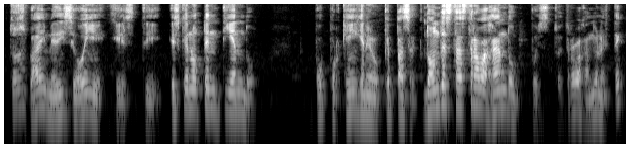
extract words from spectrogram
Entonces va y me dice, oye, este, es que no te entiendo. ¿Por, qué, ingeniero? ¿Qué pasa? ¿Dónde estás trabajando? Pues estoy trabajando en el TEC.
